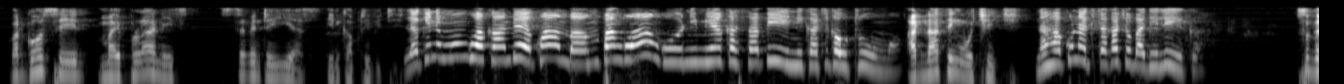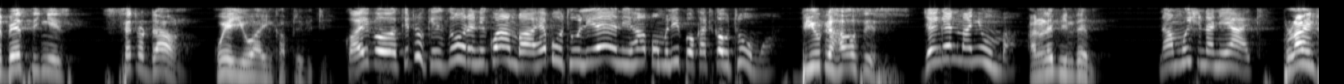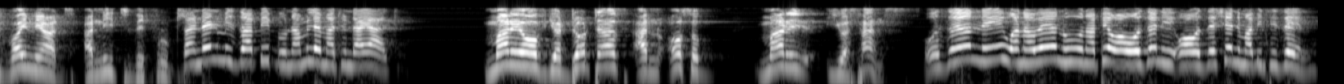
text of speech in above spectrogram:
But God said, My plan is 70 years in captivity. lakini mungu akaambia kwamba mpango wangu ni miaka sabini katika utumwa And nothing will change. na hakuna kitakachobadilika So the best thing is settle down where you are in captivity. kwa hivyo kitu kizuri ni kwamba hebu tulieni hapo mlipo katika utumwa Build houses jengeni manyumba and live in them. na mwishi ndani yake Plant vineyards and eat the fruit. pandeni mizabibu na mle matunda yake Marry off your daughters and also marry your sons. ozeni wana wenu na pia waozeni waozesheni mabinti zenu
